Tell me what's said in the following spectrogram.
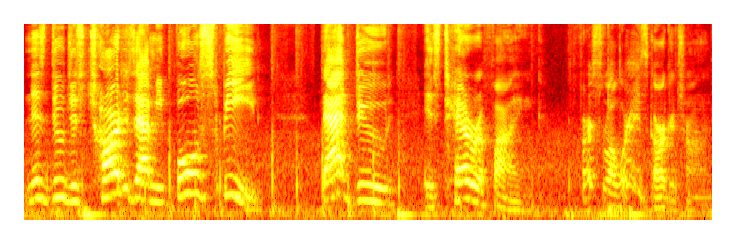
and this dude just charges at me full speed. That dude is terrifying. First of all, where is Gargatron?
